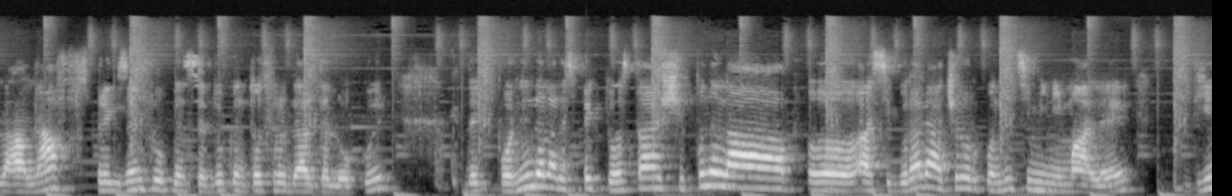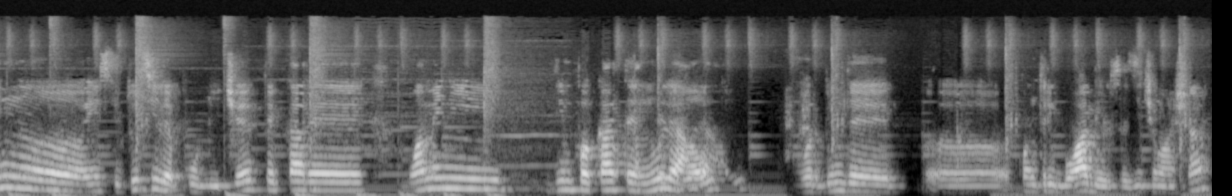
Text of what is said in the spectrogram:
la ANAF, spre exemplu, când se duc în tot felul de alte locuri. Deci, pornind de la respectul ăsta și până la uh, asigurarea acelor condiții minimale din uh, instituțiile publice pe care oamenii din păcate, nu le au, vorbim de uh, contribuabil, să zicem așa,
